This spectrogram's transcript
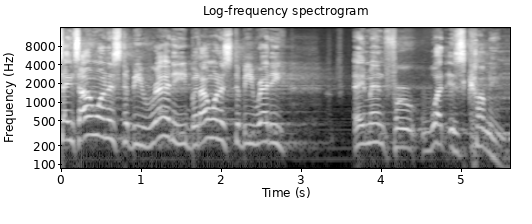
saints, I want us to be ready, but I want us to be ready, amen, for what is coming.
